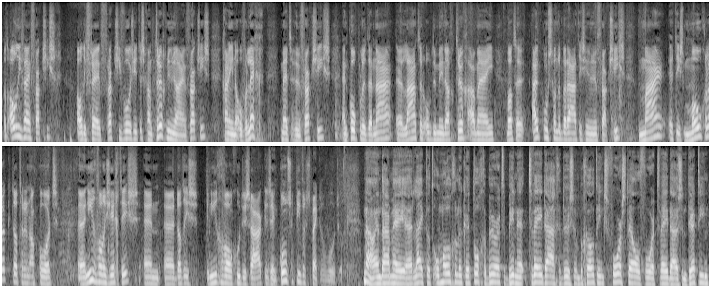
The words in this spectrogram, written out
dat al die vijf fracties al die fractievoorzitters gaan terug nu naar hun fracties. Gaan in overleg met hun fracties. En koppelen daarna uh, later op de middag terug aan mij... wat de uitkomst van de beraad is in hun fracties. Maar het is mogelijk dat er een akkoord uh, in ieder geval in zicht is. En uh, dat is in ieder geval een goede zaak. Er zijn constructieve gesprekken gevoerd. Nou, en daarmee lijkt het onmogelijke toch gebeurd. Binnen twee dagen dus een begrotingsvoorstel voor 2013.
